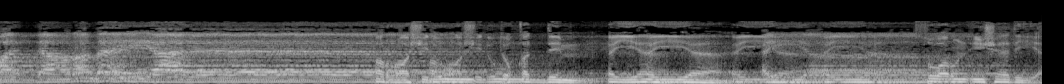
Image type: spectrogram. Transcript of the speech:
والدهر ميال الراشدون تقدم. أيام أيام أيام صور إنشادية.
